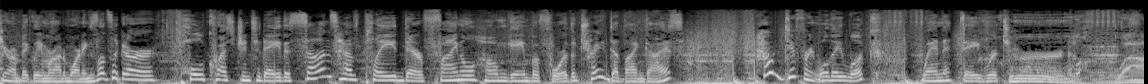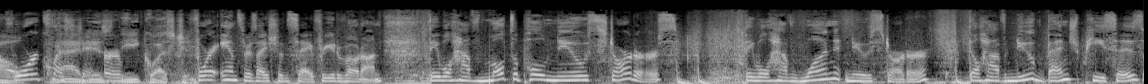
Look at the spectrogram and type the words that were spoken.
here on Bickley and Marotta Mornings. Let's look at our poll question today. The Suns have played their final home game before the trade deadline, guys. How different will they look when they return? Ooh, wow. Four That questions. is or the question. Four answers, I should say, for you to vote on. They will have multiple new starters. They will have one new starter. They'll have new bench pieces,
